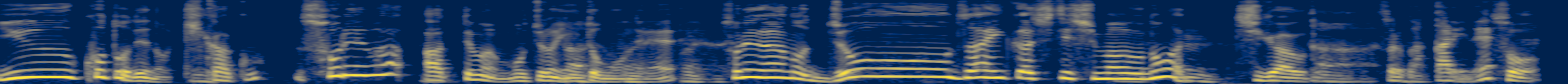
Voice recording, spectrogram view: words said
いうことでの企画、それはあってももちろんいいと思うんでね。はい。はい。はい、それがあの、常在化してしまうのは違うと。そればっかりね。そ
